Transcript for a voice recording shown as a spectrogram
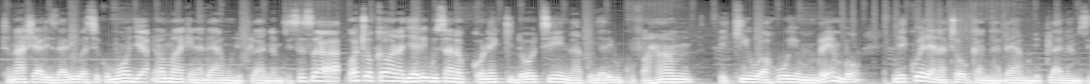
Tanasha alizaliwa siku moja na mama yake na Diamond Platnumz. Sasa watu wakawa wanajaribu sana kuconnect doti na kujaribu kufahamu ikiwa huyu mrembo ni kweli anatoka na Diamond Platnumz,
